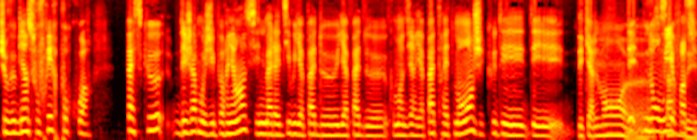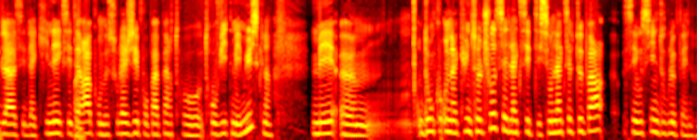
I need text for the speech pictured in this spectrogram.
je veux bien souffrir. Pourquoi? Parce que déjà moi j'y peux rien, c'est une maladie où il n'y a pas de, il y a pas de, comment dire, il y a pas de traitement, j'ai que des, des, Des calmants. des- euh, non, oui, ça, enfin, des- c'est de la, c'est de la kiné, etc., pour me soulager, pour pas perdre trop, trop vite mes muscles. Mais euh, donc, on n'a qu'une seule chose, c'est de l'accepter. Si on ne l'accepte pas, c'est aussi une double peine.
